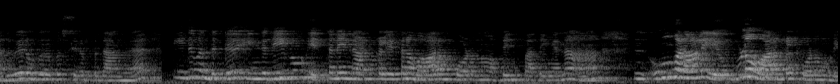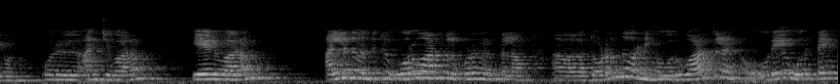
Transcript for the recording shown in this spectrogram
அதுவே ரொம்ப ரொம்ப சிறப்பு தாங்க இது வந்துட்டு இந்த தீபம் எத்தனை நாட்கள் எத்தனை வாரம் போடணும் அப்படின்னு பார்த்தீங்கன்னா உங்களால் உங்களால எவ்வளோ வாரங்கள் போட முடியும்? ஒரு அஞ்சு வாரம் ஏழு வாரம் அல்லது வந்துட்டு ஒரு வாரத்தில் கூட நிறுத்தலாம். தொடர்ந்து ஒரு நீங்கள் ஒரு வாரத்தில் ஒரே ஒரு டைம்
